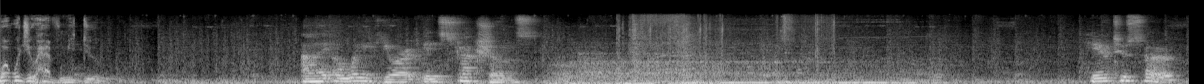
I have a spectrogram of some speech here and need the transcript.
What would you have me do? I await your instructions. Here to serve.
